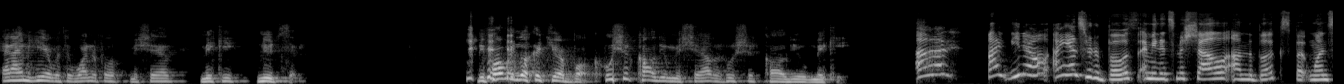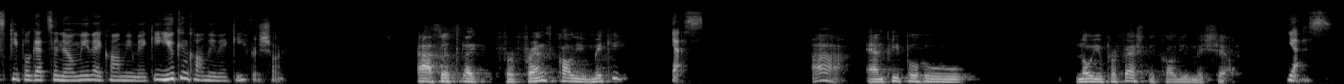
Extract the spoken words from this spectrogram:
And I'm here with the wonderful Michelle Mickey Knudsen. Before we look at your book, who should call you Michelle and who should call you Mickey? Uh, I, you know, I answer to both. I mean, it's Michelle on the books, but once people get to know me, they call me Mickey. You can call me Mickey for sure. Ah, so it's like for friends call you Mickey? Yes. Ah, and people who know you professionally call you Michelle. Yes.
